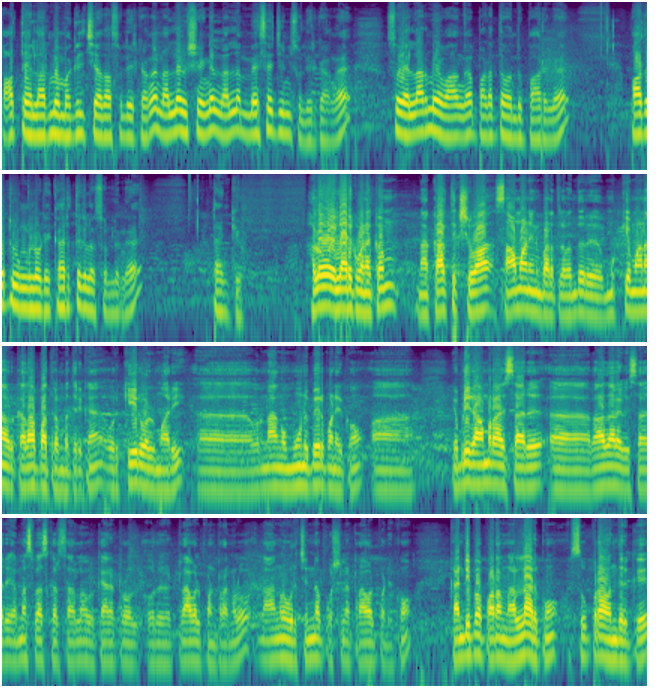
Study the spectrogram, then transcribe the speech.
பார்த்த எல்லாருமே மகிழ்ச்சியாக தான் சொல்லியிருக்காங்க. நல்ல விஷயங்கள் நல்ல மெசேஜ்னு சொல்லியிருக்காங்க. ஸோ எல்லாருமே வாங்க படத்தை வந்து பாருங்கள் பார்த்துட்டு உங்களுடைய கருத்துக்களை சொல்லுங்கள் தேங்க்யூ ஹலோ எல்லாருக்கும் வணக்கம். நான் கார்த்திக் சிவா. சாமானியன் படத்தில் வந்து ஒரு முக்கியமான ஒரு கதாபாத்திரம் பார்த்துருக்கேன். ஒரு கீ ரோல் மாதிரி ஒரு நாங்கள் மூணு பேர் பண்ணியிருக்கோம் எப்படி Ramaraj sir Radharavi sir M S Bhaskar சார்லாம் ஒரு கேரக்டர் ரோல் ஒரு ட்ராவல் பண்ணுறாங்களோ நாங்களும் ஒரு சின்ன போர்ஷனில் ட்ராவல் பண்ணியிருக்கோம் கண்டிப்பாக படம் நல்லாயிருக்கும் சூப்பராக வந்திருக்கு.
